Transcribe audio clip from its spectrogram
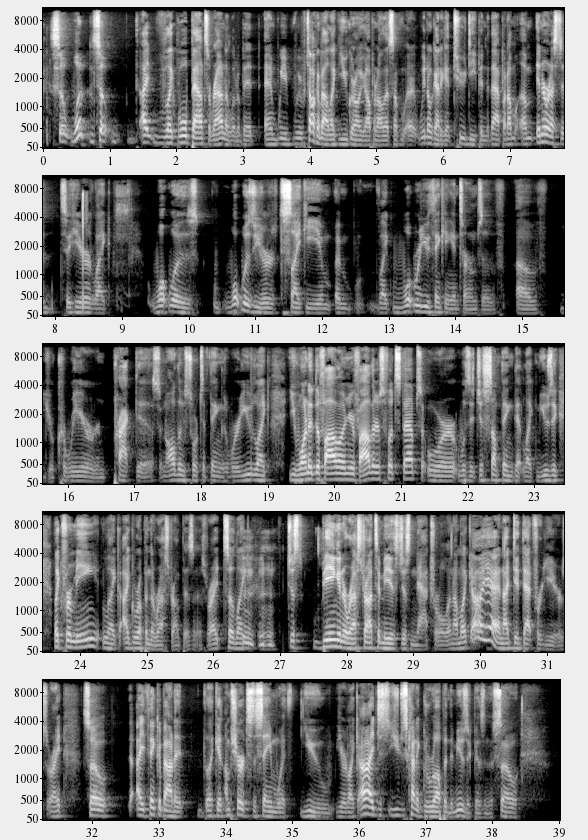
So what? So I like we'll bounce around a little bit, and we we were talking about like you growing up and all that stuff. Uh, We don't got to get too deep into that, but I'm I'm interested to hear like what was what was your psyche and, and like what were you thinking in terms of of your career and practice and all those sorts of things. Were you like you wanted to follow in your father's footsteps or was it just something that like music like for me like i grew up in the restaurant business right? So like mm-hmm, mm-hmm. just being in a restaurant to me is just natural and i'm like oh yeah and i did that for years right? So i think about it like i'm sure it's the same with you. You're like oh i just you just kind of grew up in the music business. So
